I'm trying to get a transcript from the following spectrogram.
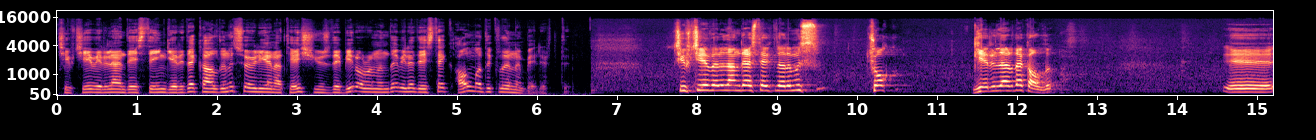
Çiftçiye verilen desteğin geride kaldığını söyleyen Ateş, %1 oranında bile destek almadıklarını belirtti. Çiftçiye verilen desteklerimiz çok gerilerde kaldı. Ee,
